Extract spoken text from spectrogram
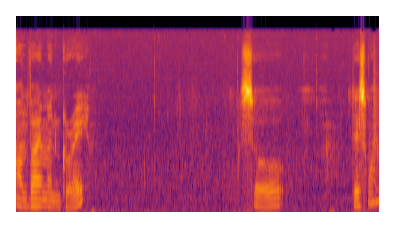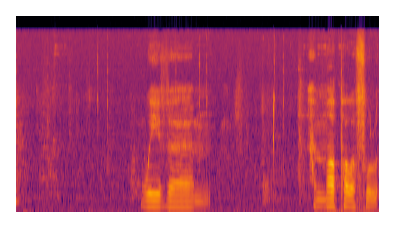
environment gray. So this one with um, a more powerful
